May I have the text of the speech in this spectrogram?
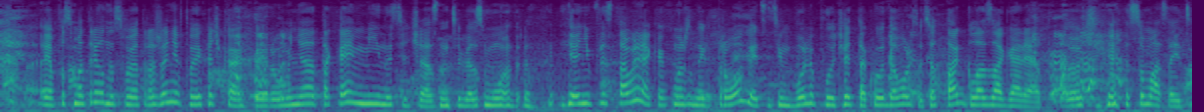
я посмотрела на свое отражение в твоих очках, Эра. У меня такая мина сейчас на тебя смотрит. Я не представляю, как можно их трогать и тем более получать такое удовольствие. У тебя так глаза горят. Вообще с ума сойти.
